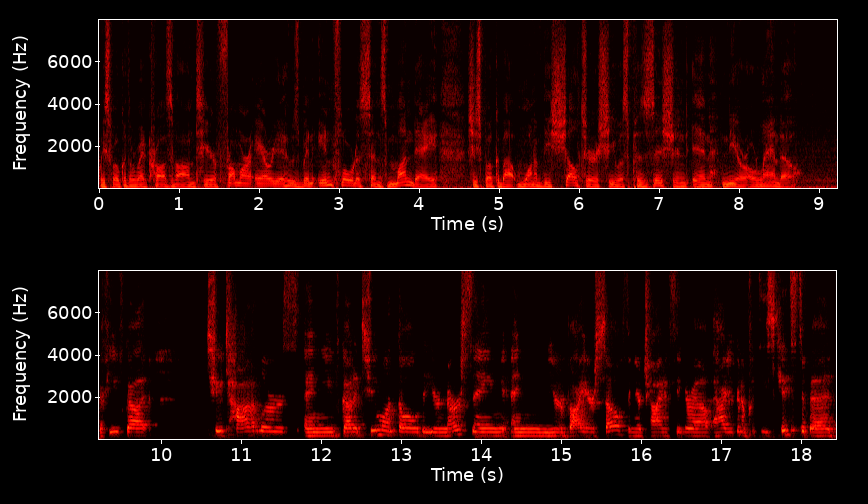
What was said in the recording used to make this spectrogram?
We spoke with a Red Cross volunteer from our area who's been in Florida since Monday. She spoke about one of the shelters she was positioned in near Orlando. If you've got two toddlers and you've got a two month old that you're nursing and you're by yourself and you're trying to figure out how you're going to put these kids to bed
